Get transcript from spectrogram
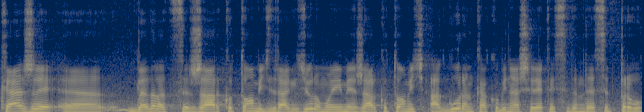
Kaže gledalac Žarko Tomić, dragi Đuro, moje ime je Žarko Tomić, a guran, kako bi naši rekli, 71.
